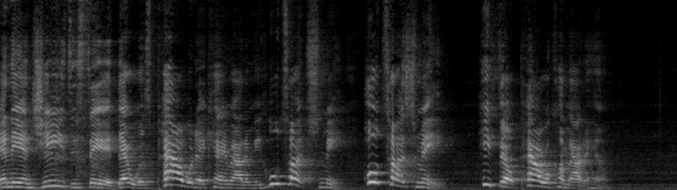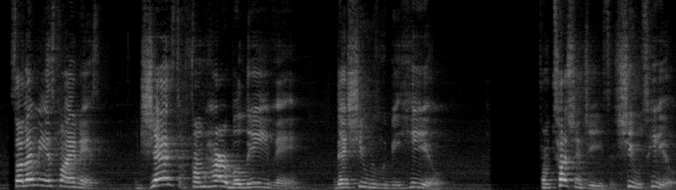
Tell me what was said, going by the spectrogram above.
And then Jesus said, There was power that came out of me. Who touched me? Who touched me? He felt power come out of him. So let me explain this. Just from her believing that she was going to be healed, from touching Jesus, she was healed.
